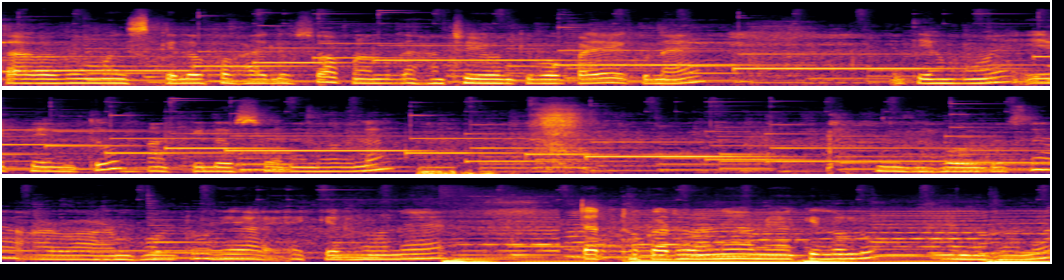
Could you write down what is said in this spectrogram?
তাৰ বাবে মই স্কেলৰ সহায় লৈছোঁ। আপোনালোকে হাঁঠি ৰখিব পাৰে একো নাই। এতিয়া মই এই ফ্ৰেমটো আঁকি লৈছোঁ এনেধৰণে। হৈ গৈছে আৰু আৰ্ম হ'লটো সেয়া একেধৰণে তাত থকা ধৰণে আমি আঁকি ল'লোঁ এনেধৰণে।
